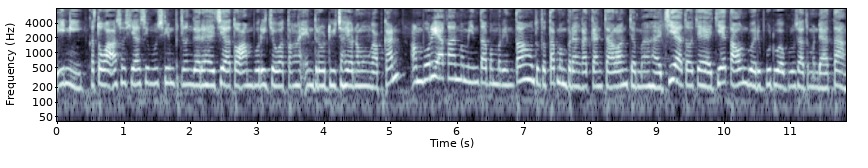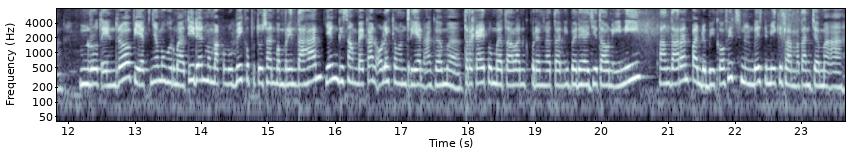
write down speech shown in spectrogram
ini. Ketua Asosiasi Muslim Penyelenggara Haji atau Ampuri Jawa Tengah Endro Dwi Cahyono mengungkapkan, Ampuri akan meminta pemerintah untuk tetap memberangkatkan calon jemaah haji atau CHJ tahun 2021 mendatang. Menurut Endro, pihaknya menghormati dan memaklumi keputusan pemerintahan yang disampaikan oleh Kementerian Agama terkait pembatalan keberangkatan ibadah haji tahun ini lantaran pandemi COVID-19 demi keselamatan jamaah.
